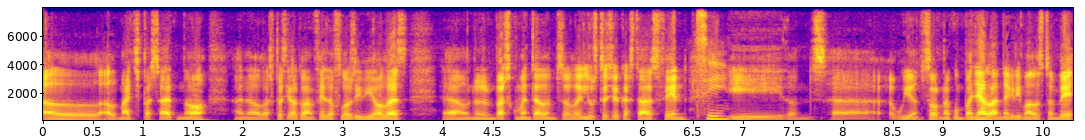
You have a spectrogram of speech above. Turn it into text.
el, el maig passat, no? en l'especial que vam fer de Flors i Violes, eh, on em vas comentar doncs, la il·lustració que estaves fent sí. i doncs, eh, avui ens torna a acompanyar. L'Anna Grimaldos també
